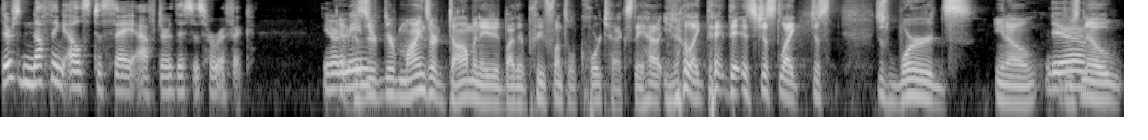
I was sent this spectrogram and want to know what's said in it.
There's nothing else to say after this is horrific. You know what yeah, I mean? Their, their minds are dominated by their prefrontal cortex. They have, you know, like they, they, it's just like just just words. You know, yeah. there's no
